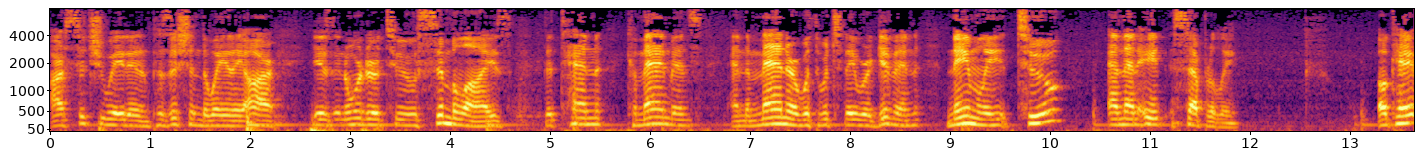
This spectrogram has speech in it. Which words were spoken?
are situated and positioned the way they are is in order to symbolize the Ten Commandments and the manner with which they were given, namely two and then eight separately. Okay,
